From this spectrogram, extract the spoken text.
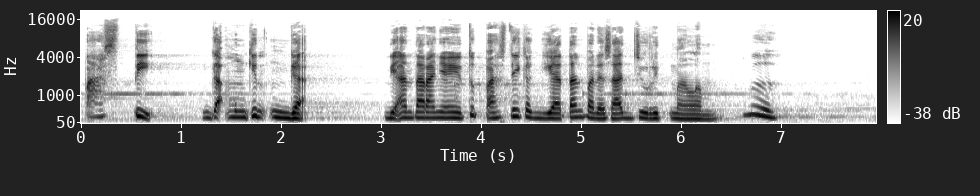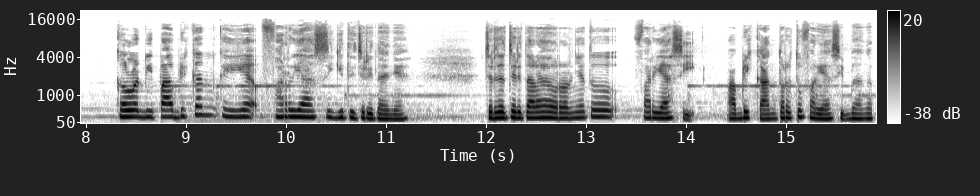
Pasti. Nggak mungkin enggak. Di antaranya itu pasti kegiatan pada saat jurit malam. Beuh. Kalau di pabrik kan kayak variasi gitu ceritanya. Cerita-cerita horornya tuh variasi. Pabrik kantor itu variasi banget.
